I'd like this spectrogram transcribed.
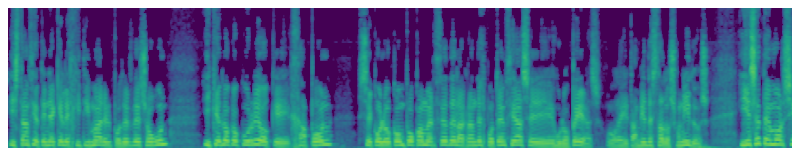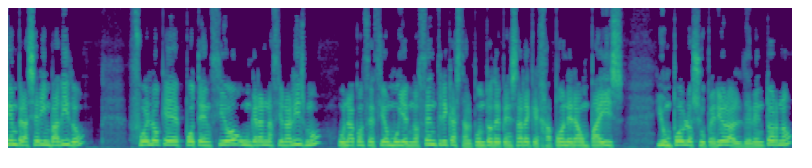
instancia tenía que legitimar el poder de shogun. ¿Y qué es lo que ocurrió? Que Japón se colocó un poco a merced de las grandes potencias eh, europeas o de, también de Estados Unidos. Y ese temor siempre a ser invadido fue lo que potenció un gran nacionalismo, una concepción muy etnocéntrica hasta el punto de pensar de que Japón era un país y un pueblo superior al del entorno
